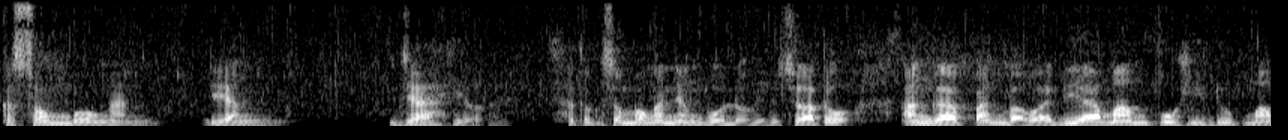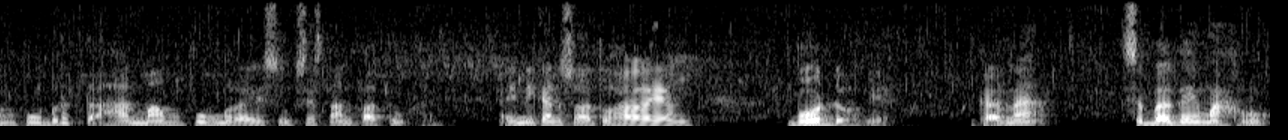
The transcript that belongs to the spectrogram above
kesombongan yang jahil. Satu kesombongan yang bodoh gitu. Suatu anggapan bahwa dia mampu hidup mampu bertahan mampu meraih sukses tanpa Tuhan. Nah, ini kan suatu hal yang bodoh ya. Karena sebagai makhluk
